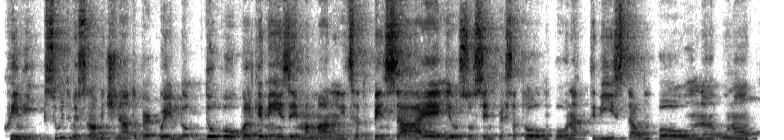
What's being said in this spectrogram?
quindi subito mi sono avvicinato per quello. Dopo qualche mese, man mano ho iniziato a pensare, io sono sempre stato un po' un attivista, un po' un, uno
